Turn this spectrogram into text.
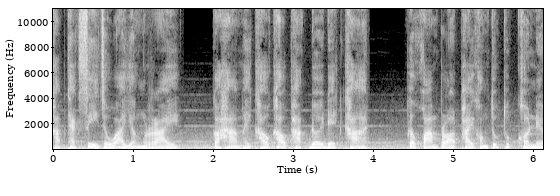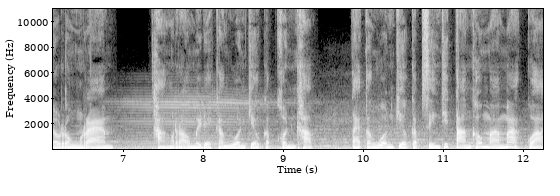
ขับแท็กซี่จะว่าอย่างไร ก็ห้ามให้เขาเข้าพักโดยเด็ดขาด เพื่อความปลอดภัยของทุกๆ คนในโรงแรม ทางเราไม่ได้กังวลเกี่ยวกับคนขับ แต่กังวลเกี่ยวกับสิ่งที่ตามเขามามากกว่า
